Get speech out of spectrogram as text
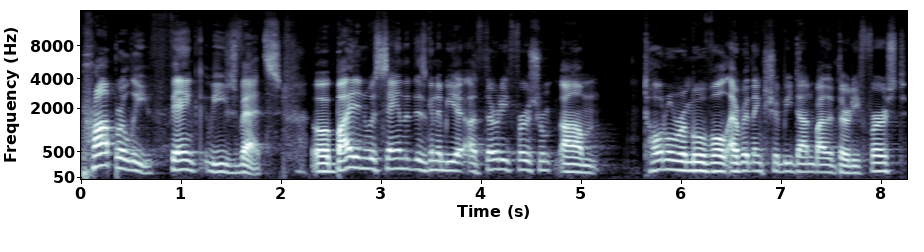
properly thank these vets. Uh, Biden was saying that there's going to be a, 31st um, total removal. Everything should be done by the 31st.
